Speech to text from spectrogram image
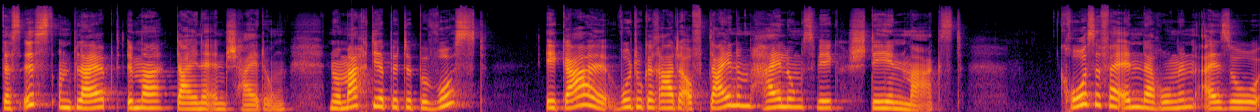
Das ist und bleibt immer deine Entscheidung. Nur mach dir bitte bewusst, egal wo du gerade auf deinem Heilungsweg stehen magst, große Veränderungen, also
